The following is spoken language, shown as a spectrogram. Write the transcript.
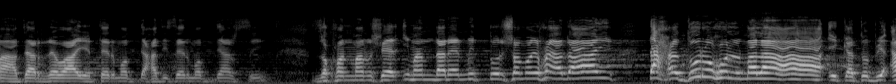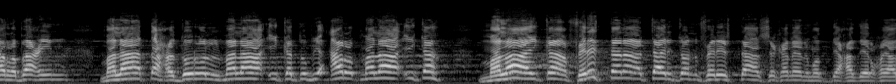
মাজার রেওয়ায়েতের মধ্যে, হাদিসের মধ্যে আসছি, যখন মানুষের ইমানদারের মৃত্যুর সময় হয়ে যায়, তাহদুরুহুল মালাইকাতু বিআরবাইন, মালা তাহদুরুল মালাইকাতু বিআর, মালাইকা মালাইকা ফেরেশতারা, চারজন ফেরেশতা সেখানের মধ্যে হাজির হয়ে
